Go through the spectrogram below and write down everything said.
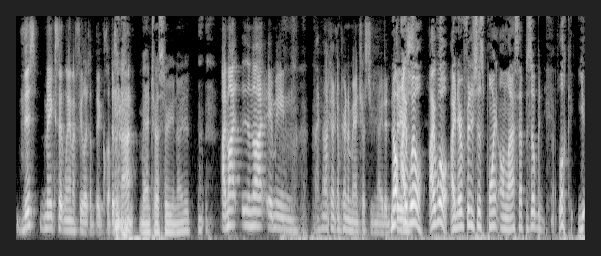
this makes Atlanta feel like a big club, does it not? Manchester United. I'm not. I'm not. I mean, I'm not going to compare to Manchester United. No, There's... I will. I will. I never finished this point on last episode, but look, you,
